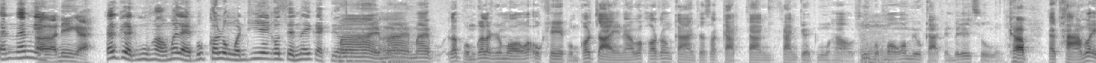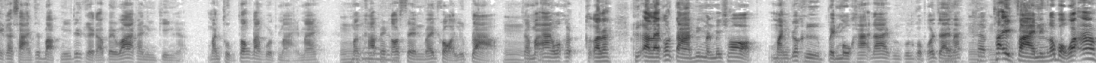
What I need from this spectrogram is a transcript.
อันนั้นไง เออนี่ไง ถ้าเกิดงูเห่าเมื่อไหร่ปุ๊บเขาลงวันที่ให้เขาเซ็นให้แกลกเดือน ไม่ไม่เออไม่แล้วผมกำลังจะมองว่าโอเค ผมเข้าใจนะว่าเขาต้องการจะสกัดการการเกิดงูเห่า ซึ่งอืมผมมองว่ามีโอกาสเป็นไปได้สูง ครับ แต่ถามว่าเอกสารฉบับนี้ถ้าเกิดเอาไปว่ากันจริงๆอะมันถูกต้องตามกฎหมายไหมอืมบังคับให้เขาเซ็นไว้ก่อนหรือเปล่า อืม จะมาอ้างว่าเขานะคืออะไรก็ตามที่มันไม่ชอบ มันก็คือเป็นโมฆะได้คุณคุณกบเข้าใจไหมครับ ถ้าอีกฝ่ายหนึ่งเขาบอกว่าอ้าว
